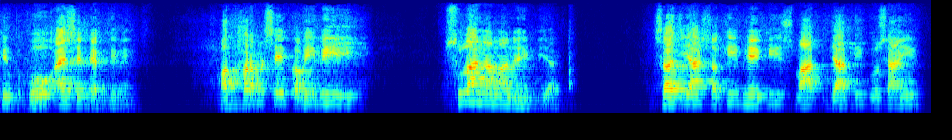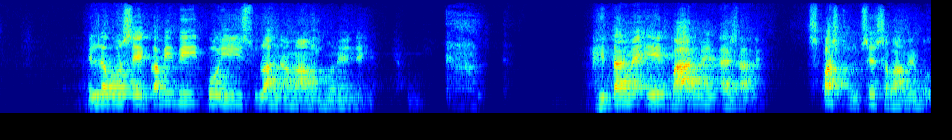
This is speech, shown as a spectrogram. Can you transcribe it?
किंतु वो ऐसे व्यक्ति नहीं। और धर्म से कभी भी सुलानामा नहीं किया। सजिया सखी भेकी स्मार्ट जाति गोसाई, इन लोगों से कभी भी कोई सुलहनामा उन्होंने नहीं किया। भीतर में एक बार में ऐसा नहीं। स्पष्ट रूप से सभा में बोल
